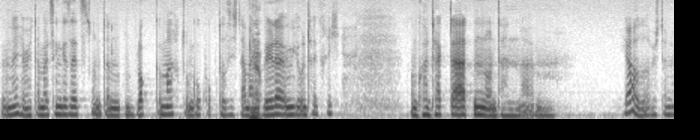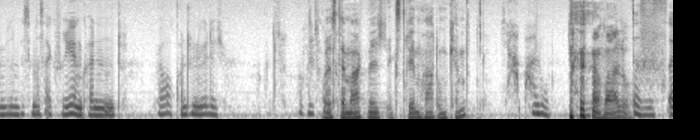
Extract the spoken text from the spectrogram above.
ne, ich habe mich damals hingesetzt und dann einen Blog gemacht und geguckt, dass ich da meine Ja. Bilder irgendwie unterkriege und Kontaktdaten und dann, ähm, ja, so habe ich dann irgendwie so ein bisschen was akquirieren können und ja, auch kontinuierlich. War ganz, war ganz Aber gut. ist der Markt nicht extrem hart umkämpft? Ja, aber hallo. aber hallo. Das ist äh,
